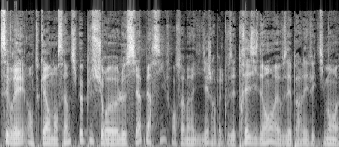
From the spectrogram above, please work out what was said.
C'est vrai. En tout cas, on en sait un petit peu plus sur le SIAP. Merci François-Marie Didier. Je rappelle que vous êtes président. Vous avez parlé effectivement euh,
